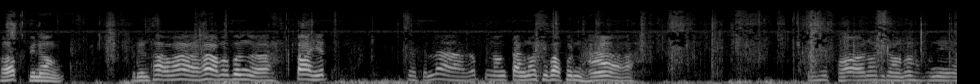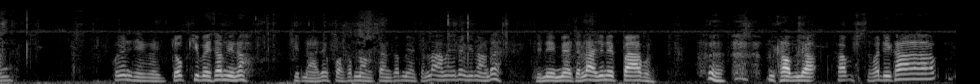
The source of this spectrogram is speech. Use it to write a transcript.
ครับพี่น้องประเด็นพาว่าพามาเบิ่งเอ่อป้าเฮ็ดแต่จะล่าครับน้องตังเนาะที่ว่าเพิ่นหาอะเฮ็ดพอเนาะพี่น้องเนาะวันนี้อันเพิ่นสิจบคลิปไปซ้ำนี่เนาะ คิดหน้าได้ฝากกับน้องตังกับแม่จะล่าไม่ได้พี่น้องเด้อทีนี้แม่จะล่าอยู่ในป่าพุ่นมันคำแล้วครับ สวัสดีครับ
